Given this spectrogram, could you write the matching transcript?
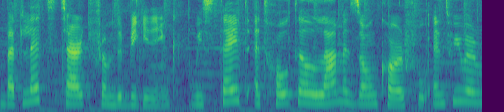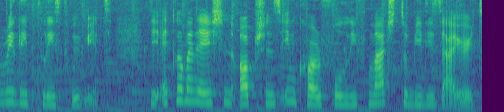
But let's start from the beginning. We stayed at Hotel La Maison Corfu and we were really pleased with it. The accommodation options in Corfu leave much to be desired.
